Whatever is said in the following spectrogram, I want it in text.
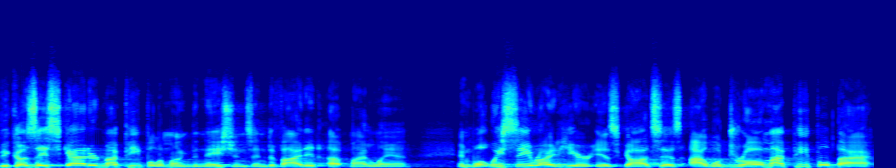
because they scattered my people among the nations and divided up my land. And what we see right here is God says, I will draw my people back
